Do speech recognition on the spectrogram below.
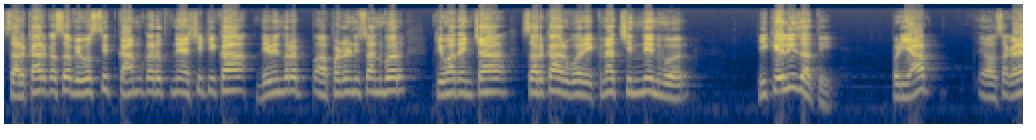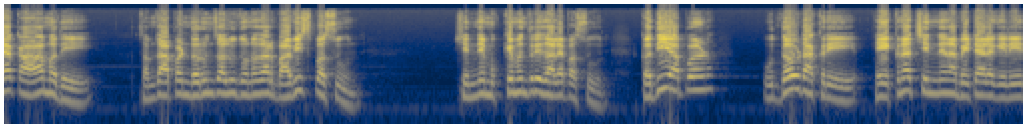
सरकार कसं व्यवस्थित काम करत नाही अशी टीका देवेंद्र फडणवीसांवर किंवा त्यांच्या सरकारवर एकनाथ शिंदेंवर ही केली जाते. पण या सगळ्या काळामध्ये समजा आपण धरून चालू दोन हजार बावीसपासून शिंदे मुख्यमंत्री झाल्यापासून कधी आपण उद्धव ठाकरे हे एकनाथ शिंदेना भेटायला गेलेत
